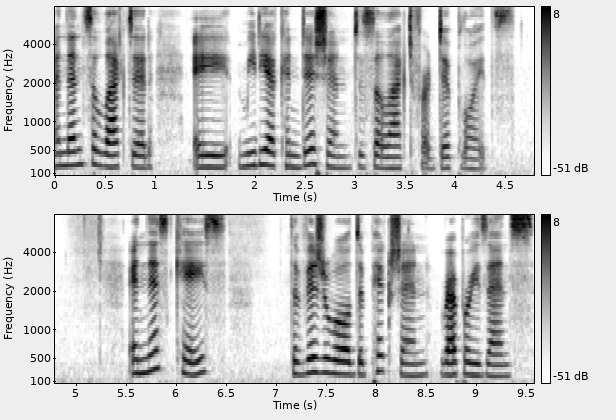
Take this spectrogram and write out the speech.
and then selected a media condition to select for diploids. In this case, the visual depiction represents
